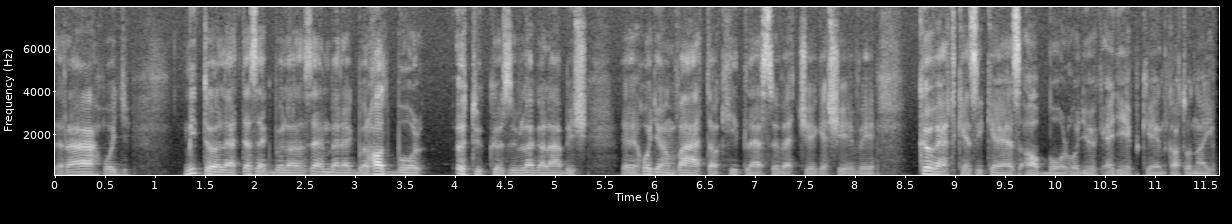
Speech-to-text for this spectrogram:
rá, hogy mitől lett ezekből az emberekből, hatból ötük közül legalábbis hogyan váltak Hitler szövetségesévé, következik-e ez abból, hogy ők egyébként katonai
